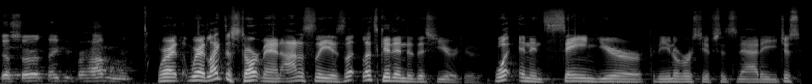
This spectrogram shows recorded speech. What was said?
Yes, sir. Thank you for having me. Where I'd, where I'd like to start, man, honestly, is let, let's get into this year, dude. What an insane year for the University of Cincinnati. Just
